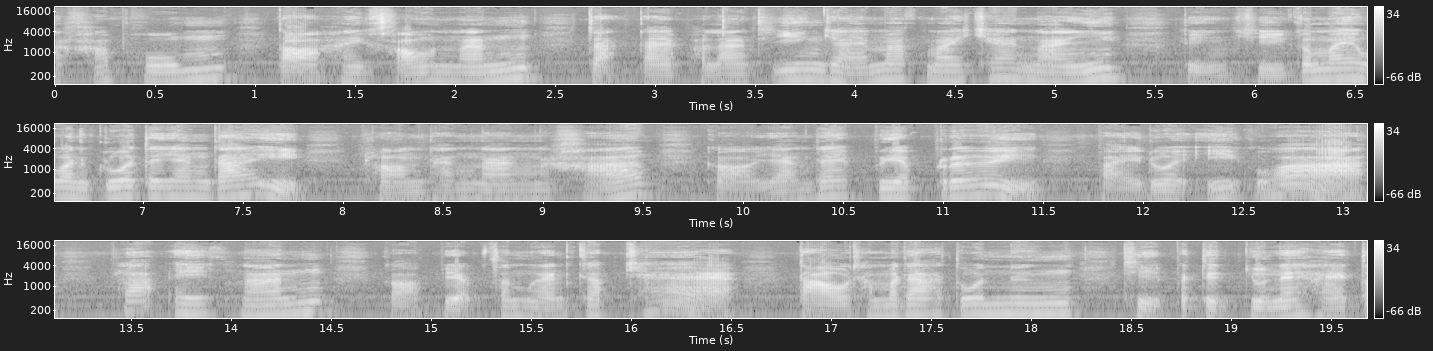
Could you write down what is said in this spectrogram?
นะครับผมต่อให้เขานั้นจะได้พลังที่ยิ่งใหญ่มากมายแค่ไหนหลิงฉีก็ไม่หวันกลัวแต่ยังได้ พร้อมทั้งนางนะครับ ก็ยังได้เปรียบเลย ไปด้วยอีกว่า พระเอกนั้นก็เปรียบเสมือนกับแค่ เต่าธรรมดาตัวหนึ่งที่ประติดอยู่ในหายต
